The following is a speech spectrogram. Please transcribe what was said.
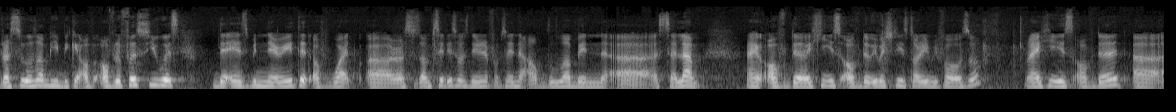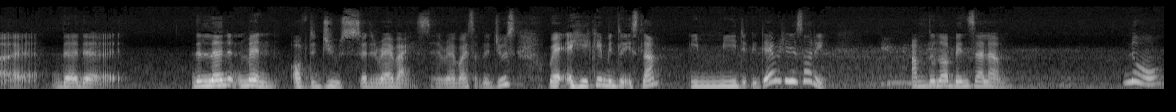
Rasulullah he became of, of the first few words that has been narrated of what uh, Rasulullah said. This was narrated from Sayyidina Abdullah bin uh, Salam, right? Of the he is of the we mentioned his story before also, right? He is of the uh, the the the learned men of the Jews, uh, the rabbis, the rabbis of the Jews, where he came into Islam immediately. Did I mention his story? Abdullah bin Salam. No,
